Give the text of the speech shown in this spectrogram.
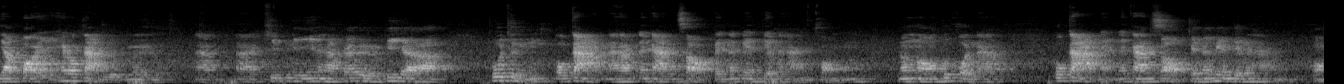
อย่าปล่อยให้โอกาสหลุดมือนะครับคลิปนี้นะครับก็คือพี่จะพูดถึงโอกาสนะครับในการสอบเป็นนักเรียนเตรียมทหารของน้องๆทุกคนนะครับ โอกาสเนี่ยในการสอบเป็นนักเรียนเตรียมทหารของ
